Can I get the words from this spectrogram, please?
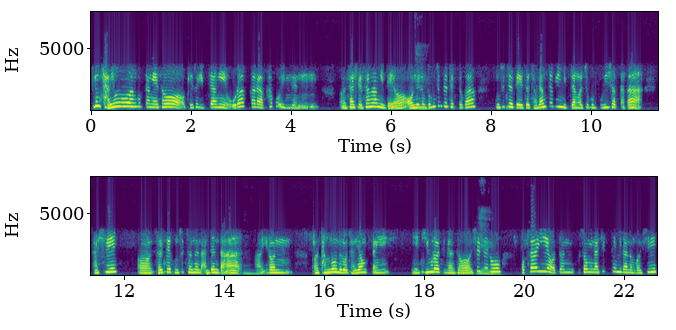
지금 자유한국당에서 계속 입장이 오락가락하고 있는 어, 사실 상황인데요. 어느 네. 정도 홍준표 대표가 공수처에 대해서 전향적인 입장을 조금 보이셨다가 다시 어, 절대 공수처는 안 된다. 음. 아, 이런 어, 당론으로 자유한국당이 이 기울어지면서 실제로 예. 법사위의 어떤 구성이나 시스템이라는 것이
